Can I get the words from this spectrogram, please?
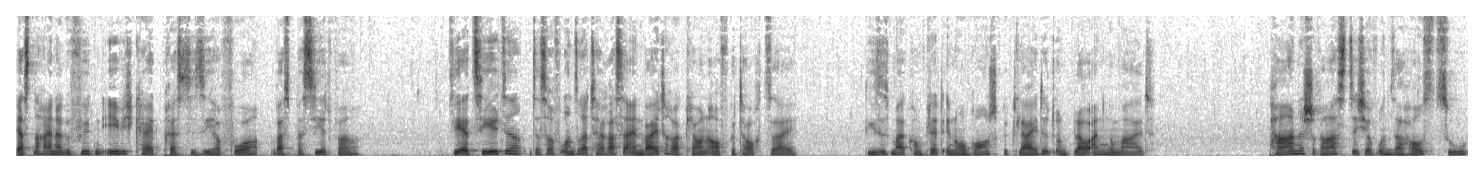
Erst nach einer gefühlten Ewigkeit presste sie hervor, was passiert war. Sie erzählte, dass auf unserer Terrasse ein weiterer Clown aufgetaucht sei, dieses Mal komplett in Orange gekleidet und blau angemalt. Panisch raste ich auf unser Haus zu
